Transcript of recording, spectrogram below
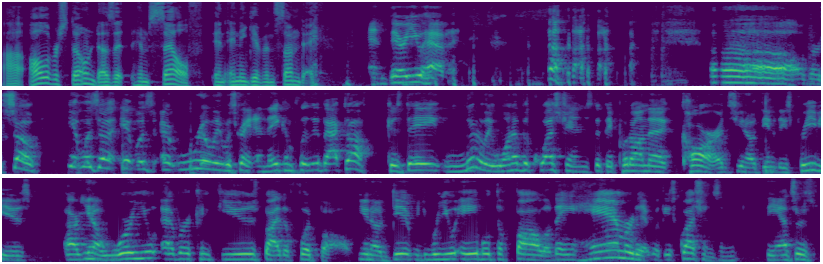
Uh, Oliver Stone does it himself in any given Sunday. and there you have it. oh, so it was a it was it really was great. And they completely backed off because they literally one of the questions that they put on the cards you know at the end of these previews are you know were you ever confused by the football? You know did were you able to follow? They hammered it with these questions and the answers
